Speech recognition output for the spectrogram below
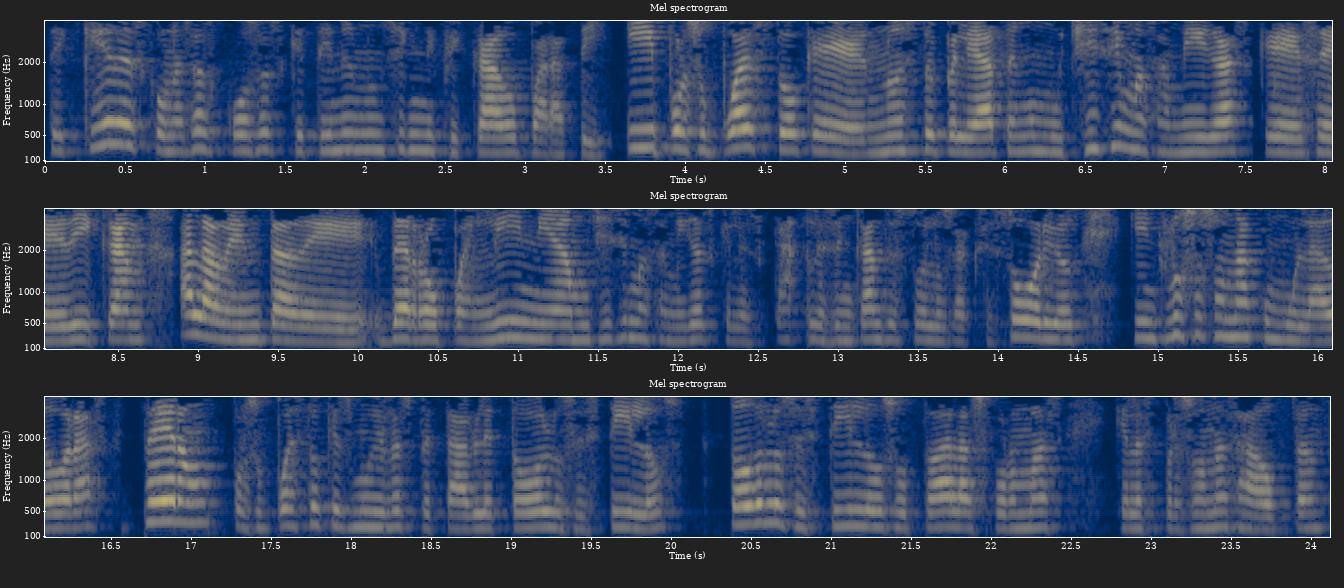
te quedes con esas cosas que tienen un significado para ti. Y por supuesto que no estoy peleada, tengo muchísimas amigas que se dedican a la venta de, de ropa en línea, muchísimas amigas que les, les encanta esto los accesorios, que incluso son acumuladoras, pero por supuesto que es muy respetable todos los estilos, todos los estilos o todas las formas que las personas adoptan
